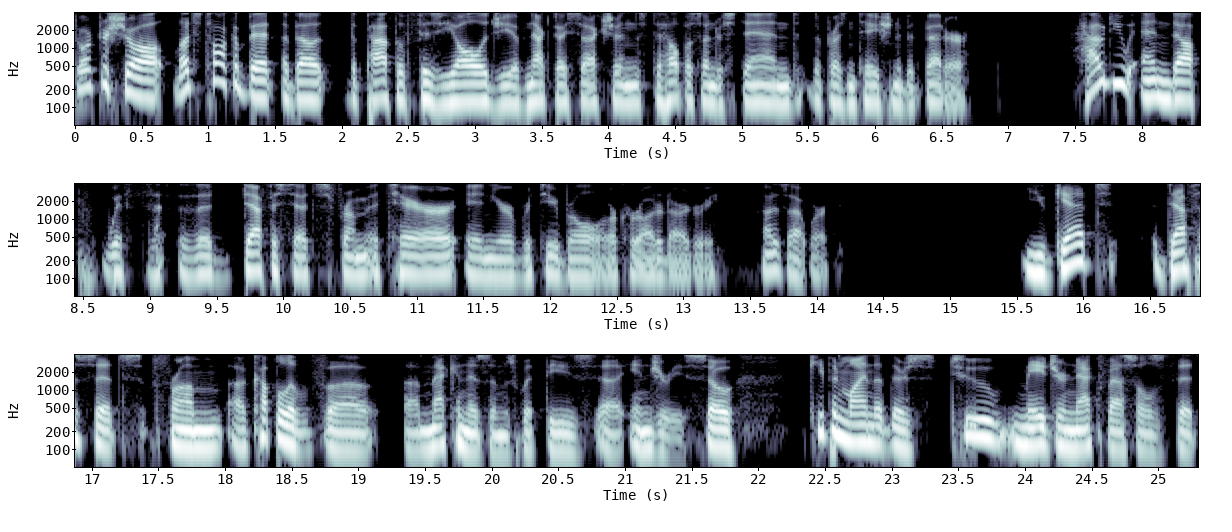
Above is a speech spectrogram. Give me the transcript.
Dr. Shah, let's talk a bit about the pathophysiology of neck dissections to help us understand the presentation a bit better. How do you end up with the deficits from a tear in your vertebral or carotid artery? How does that work? You get deficits from a couple of uh, uh, mechanisms with these uh, injuries. So keep in mind that there's two major neck vessels that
